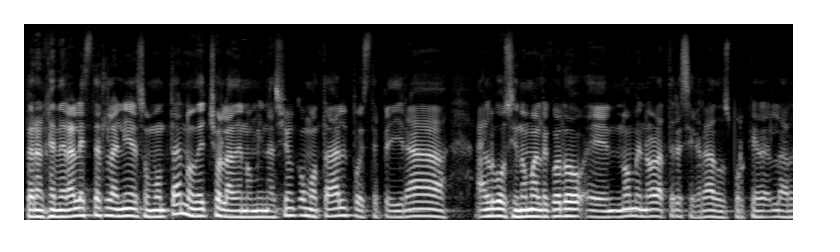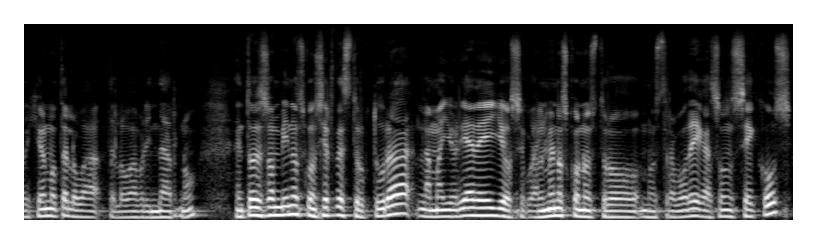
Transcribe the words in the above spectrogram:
Pero en general esta es la línea de Somontano. De hecho, la denominación como tal, pues te pedirá algo, si no mal recuerdo, eh, no menor a 13 grados, porque la región no te lo, va, te lo va a brindar, ¿no? Entonces son vinos con cierta estructura, la mayoría de ellos, al menos con nuestro, nuestra bodega, son secos.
